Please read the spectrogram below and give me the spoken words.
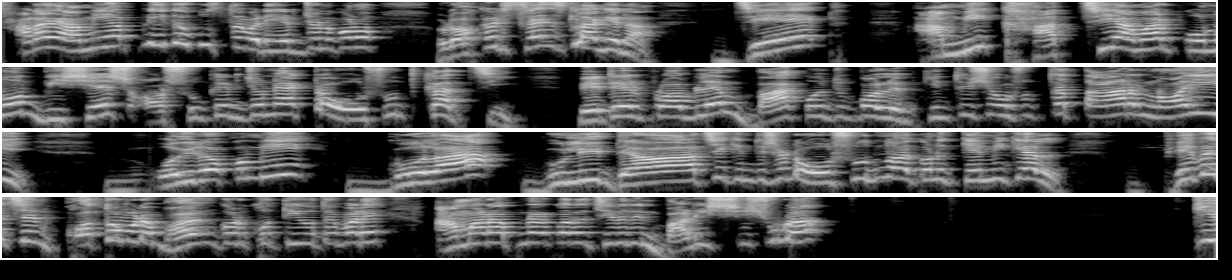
ছাড়াই আমি আপনিই তো বুঝতে পারি, এর জন্য কোনো রকেট সায়েন্স লাগে না। যে আমি খাচ্ছি, আমার কোনো বিশেষ অসুখের জন্য একটা ওষুধ খাচ্ছি, পেটের প্রবলেম বা কোনো প্রবলেম কিন্তু সেই ওষুধটা তার নয়ই। ওই রকমই গোলা গুলি দেওয়া আছে, কিন্তু সেটা ওষুধ নয়, কোনো কেমিক্যাল ভেবেছেন কত বড় ভয়ঙ্কর ক্ষতি হতে পারে? আমার আপনার কথা ছেড়ে দিন, বাড়ির শিশুরা কি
